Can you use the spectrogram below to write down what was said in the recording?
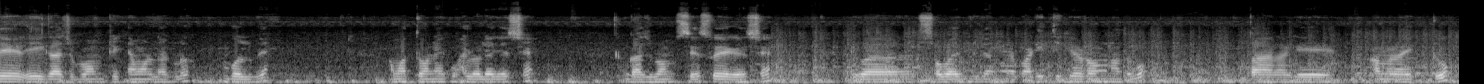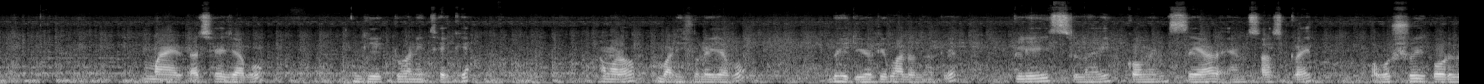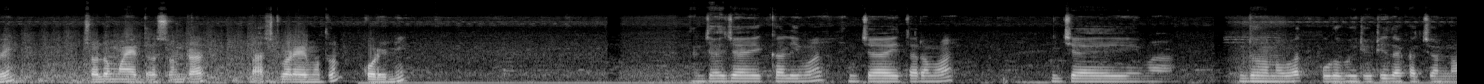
তোমাদের এই গাছ বমটি কেমন লাগল বলবে। আমার তো অনেক ভালো লেগেছে। গাছ বম শেষ হয়ে গেছে। এবার সবাই মিলে আমরা বাড়ির দিকে রওনা দেবো। তার আগে আমরা একটু মায়ের কাছে যাব। গিয়ে একটুখানি থেকে আমরাও বাড়ি চলে যাব। ভিডিওটি ভালো লাগলে please like, comment, share and subscribe অবশ্যই করবে চলো মায়ের দর্শনটা লাস্টবারের মতন করে জয় জয় কালীমা জয় তারা মা, জয় মা। ধন্যবাদ পুরো ভিডিওটি দেখার জন্য।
